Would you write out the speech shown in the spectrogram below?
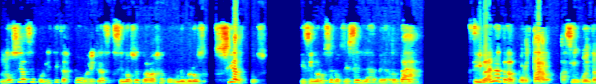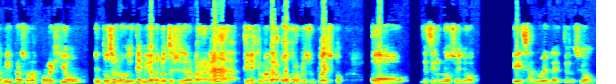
No se hace políticas públicas si no se trabaja con números ciertos y si no, no se nos dice la verdad. Si van a transportar a 50.000 personas por región, entonces los 20 millones no te sirven para nada. Tienes que mandar otro presupuesto. O decir, no, señor, esa no es la intención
